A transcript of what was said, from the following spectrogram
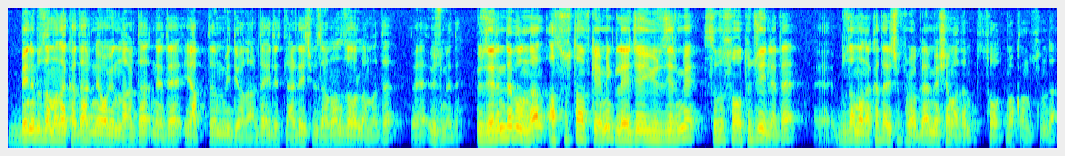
Beni bu zamana kadar ne oyunlarda ne de yaptığım videolarda, editlerde hiçbir zaman zorlamadı ve üzmedi. Üzerinde bulunan Asus TUF Gaming LC120 sıvı soğutucu ile de e, bu zamana kadar hiçbir problem yaşamadım soğutma konusunda.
